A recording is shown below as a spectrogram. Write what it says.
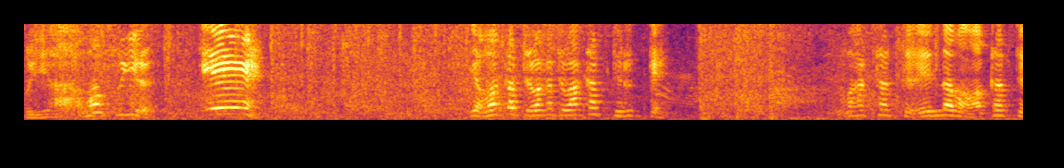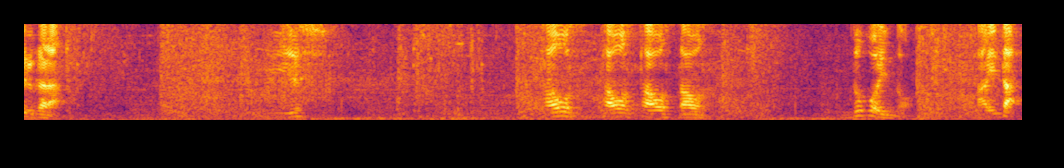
護。やばすぎる。ええ。ー、いや分かってる分かってる分かってるって。分かってる。エンダーマン分かってるから。よし。倒す倒す倒す倒す。どこいんの？あいた。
